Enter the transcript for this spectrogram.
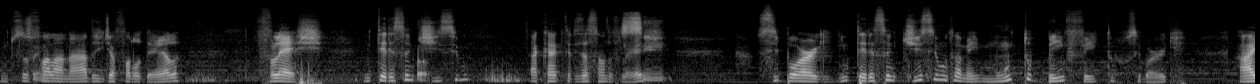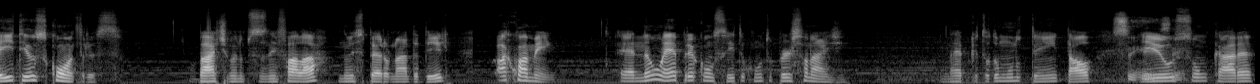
Não preciso Sim. falar nada, a gente já falou dela. Flash, interessantíssimo. A caracterização do Flash. Cyborg, interessantíssimo também, muito bem feito o Cyborg. Aí tem os contras. Batman não preciso nem falar, não espero nada dele. Aquaman, é, não é preconceito contra o personagem, né? Porque todo mundo tem e tal. Sim, eu sim. sou um cara,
